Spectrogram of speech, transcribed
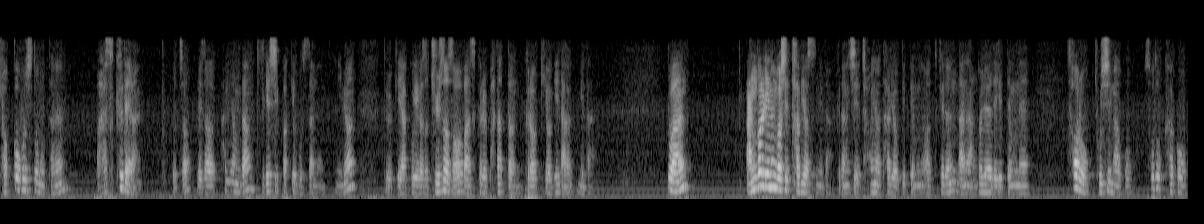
겪어보지도 못하는 마스크 대란 그렇죠? 그래서 한 명당 두 개씩밖에 못 사는 아니면 이렇게 약국에 가서 줄 서서 마스크를 받았던 그런 기억이 납니다. 또한 안 걸리는 것이 답이었습니다. 그 당시에 전혀 답이 없기 때문에 어떻게든 나는 안 걸려야 되기 때문에 서로 조심하고 소독하고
